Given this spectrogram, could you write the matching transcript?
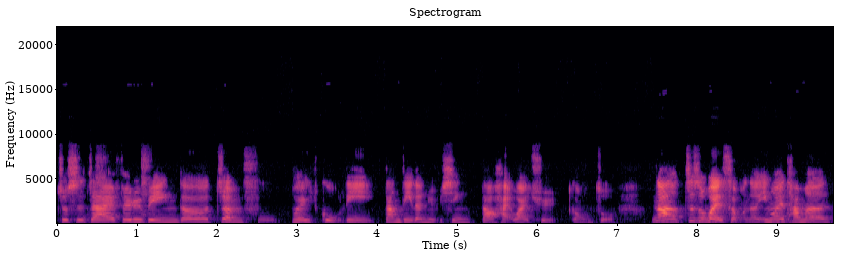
就是在菲律宾的政府会鼓励当地的女性到海外去工作。那这是为什么呢？因为他们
